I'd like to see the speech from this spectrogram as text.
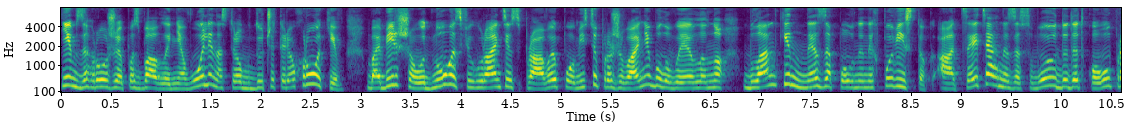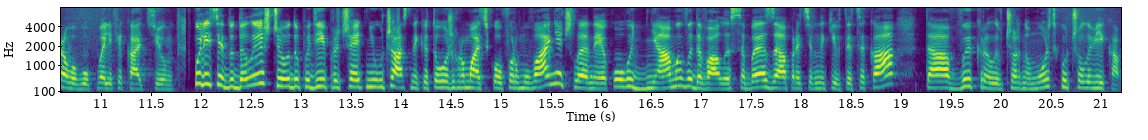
Їм загрожує позбавлення волі на строк до 4 років. Ба більше одного з фігурантів справи по місцю проживання було виявлено бланки незаповнених повісток. А це тягне за собою додаткову правову кваліфікацію. Поліції додали, що до подій причетні учасники того ж громадського формування, члени якого днями видавали себе за працівників ТЦК та викрили в Чорноморську чоловіка.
